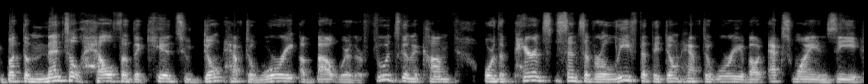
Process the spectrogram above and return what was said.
but the mental health of the kids who don't have to worry about where their food's going to come or the parents sense of relief that they don't have to worry about x y and z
